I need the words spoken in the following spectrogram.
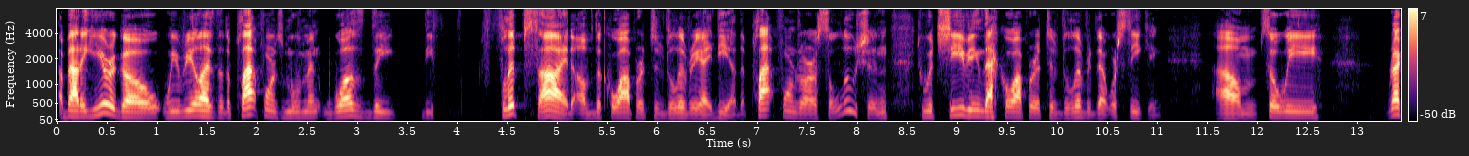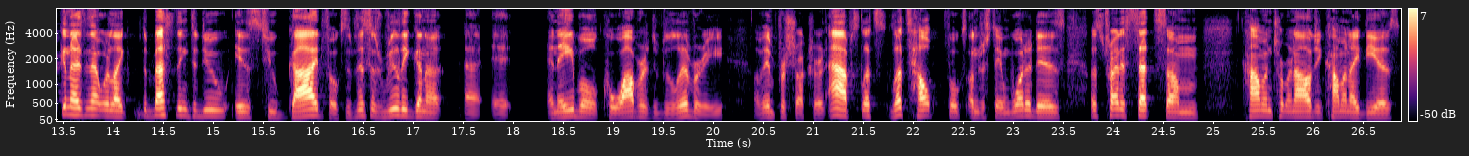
About a year ago, we realized that the platforms movement was the flip side of the cooperative delivery idea. The platforms are a solution to achieving that cooperative delivery that we're seeking. Um, so we, recognizing that we're like, the best thing to do is to guide folks. If this is really going to uh, enable cooperative delivery of infrastructure and apps, let's, let's help folks understand what it is. Let's try to set some common terminology, common ideas.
